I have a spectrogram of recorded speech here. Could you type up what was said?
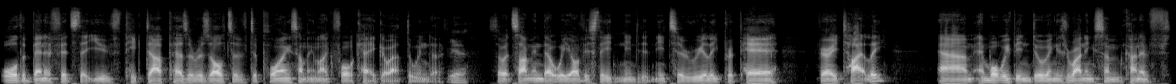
all the benefits that you've picked up as a result of deploying something like 4K go out the window. Yeah. So it's something that we obviously need to, need to really prepare very tightly. Um, and what we've been doing is running some kind of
